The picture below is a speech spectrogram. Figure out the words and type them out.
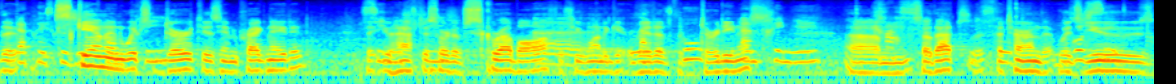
the d'après ce que j'ai skin in which dirt is impregnated, that you have to sort of scrub off if you want to get euh, rid of the dirtiness. Um, so that's a term that was used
